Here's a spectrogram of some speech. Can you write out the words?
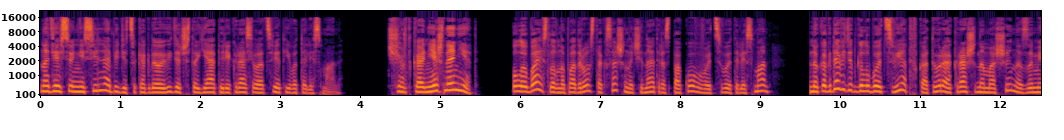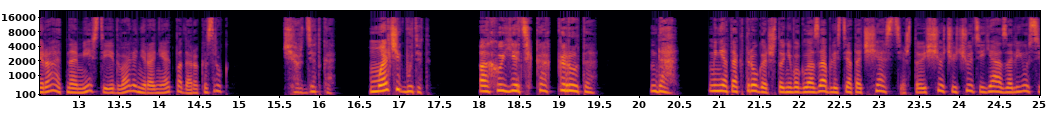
Надеюсь, он не сильно обидится, когда увидит, что я перекрасила цвет его талисмана. Черт, конечно, нет! Улыбаясь, словно подросток, Саша начинает распаковывать свой талисман, но когда видит голубой цвет, в который окрашена машина, замирает на месте и едва ли не роняет подарок из рук. Черт, детка, мальчик будет? Охуеть, как круто! Да, меня так трогает, что у него глаза блестят от счастья, что еще чуть-чуть, и я зальюсь,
